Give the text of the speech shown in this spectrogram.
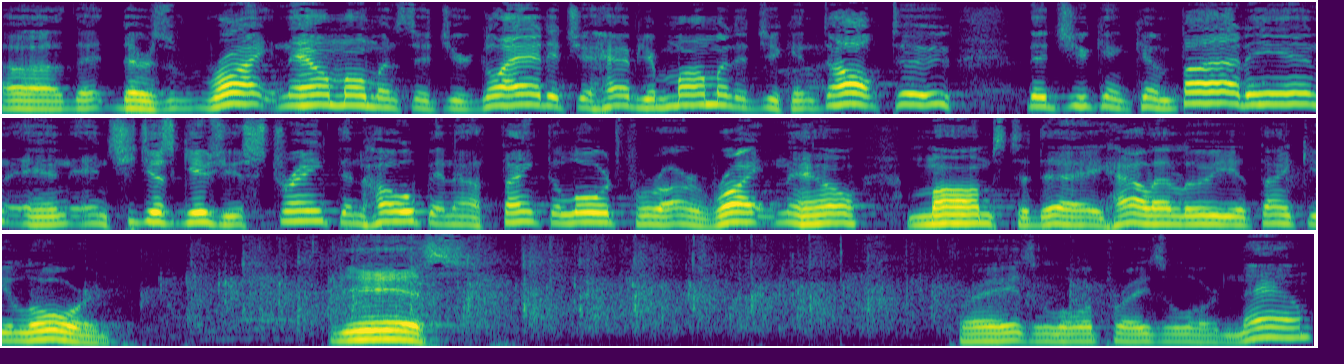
Uh, that there's right now moments that you're glad that you have your mama that you can talk to, that you can confide in, and, and she just gives you strength and hope. And I thank the Lord for our right now moms today. Hallelujah. Thank you, Lord. Yes. Praise the Lord. Praise the Lord. Now,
